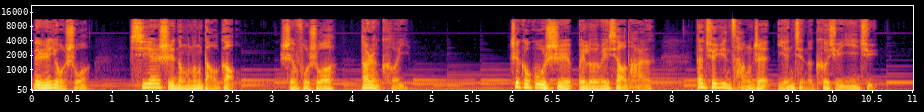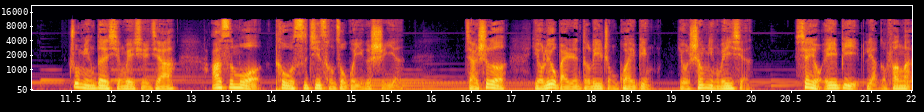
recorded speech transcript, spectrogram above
那人又说：“吸烟时能不能祷告？”神父说：“当然可以。”这个故事被沦为笑谈，但却蕴藏着严谨的科学依据。著名的行为学家阿斯莫特沃斯基曾做过一个实验：假设有六百人得了一种怪病，有生命危险。现有 A、B 两个方案，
